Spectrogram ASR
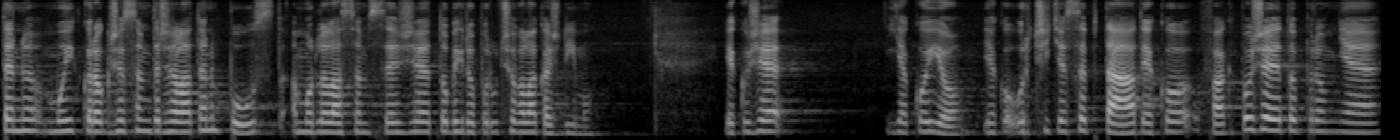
ten můj krok, že jsem držela ten půst a modlila jsem se, že to bych doporučovala každému. Jakože, jako jo, jako určitě se ptát, jako fakt, bože, je to pro mě,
